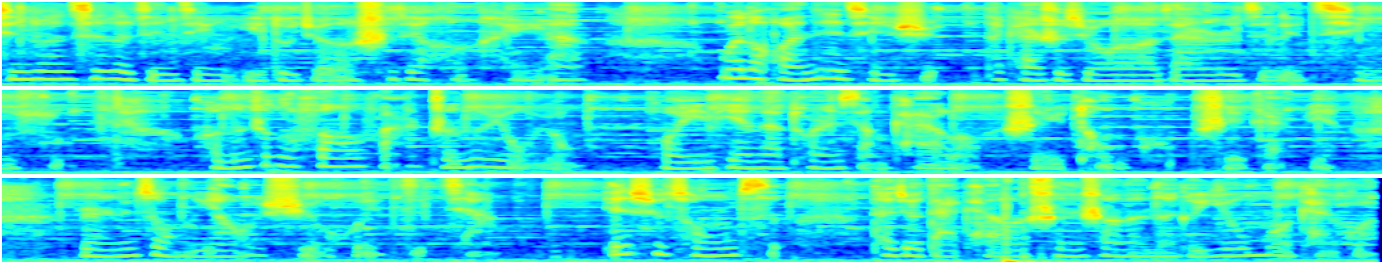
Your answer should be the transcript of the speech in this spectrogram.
青春期的晶晶一度觉得世界很黑暗，为了缓解情绪，她开始学会了在日记里倾诉。可能这个方法真的有用。某一天，她突然想开了：谁痛苦，谁改变。人总要学会自洽。也许从此，他就打开了身上的那个幽默开关。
